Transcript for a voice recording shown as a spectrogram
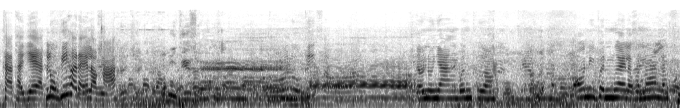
47ค่ะ ถ้าแยกลูกที่เท่าไหร่หรอคะลูกที่สองครับโอ้ลูกที่สอง เดี๋ยวหนูยังเบิ้งเครื่องอ๋อนี่เป็นเมื่อยแล้วเพิ่นนอนแล้วค่ะ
